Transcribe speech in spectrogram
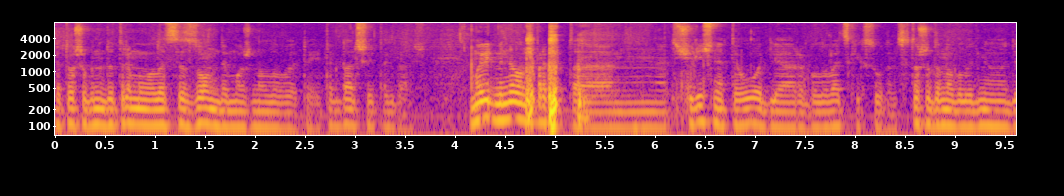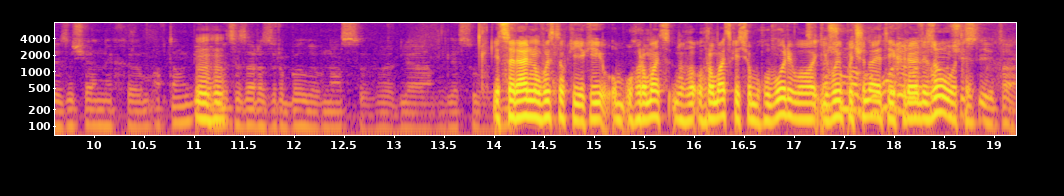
для того, щоб вони дотримувалися зон, де можна ловити, і так далі. і так далі. Ми відмінили, наприклад, е, щорічне ТО для риболовецьких суден. Це те, що давно було відмінено для звичайних е, автомобілів. Мгм. Ми це зараз зробили в нас в, для, для суден. І це реально висновки, які об- громадсь- ну, громадськість обговорювала, Це те, і що ви ми починаєте їх обговорювали в тому реалізовувати. числі, так.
